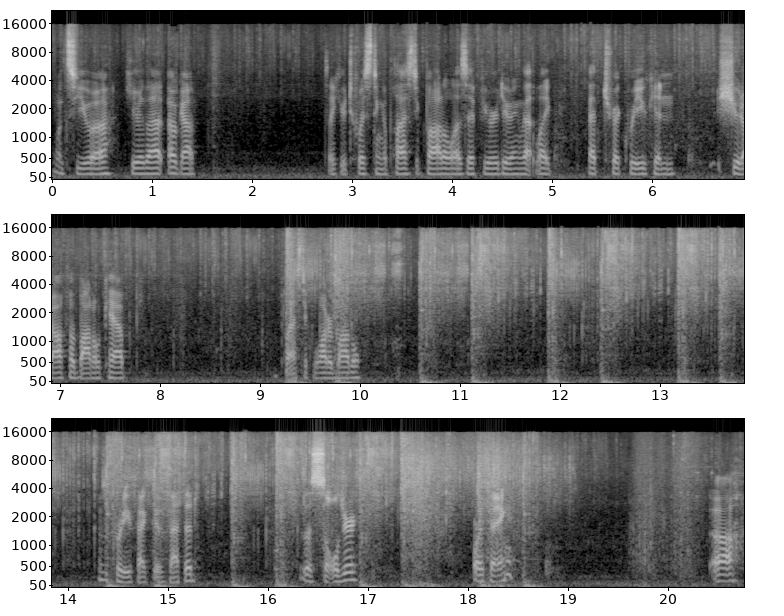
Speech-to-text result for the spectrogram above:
Once you uh hear that. Oh god. It's like you're twisting a plastic bottle as if you were doing that like that trick where you can shoot off a bottle cap. Plastic water bottle. Was a pretty effective method. As a soldier. Poor thing. Oh,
